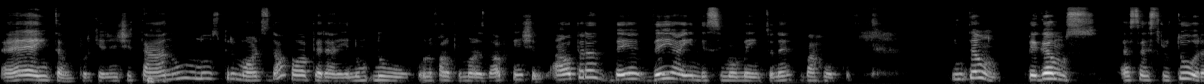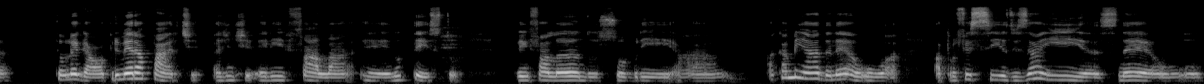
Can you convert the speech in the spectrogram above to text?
É, então, porque a gente está no, nos primórdios da ópera. E no, no, quando eu falo primórdios da ópera, a, gente, a ópera veio, veio aí nesse momento, né? Barroco. Então, pegamos essa estrutura. Então, legal. A primeira parte, a gente, ele fala é, no texto, vem falando sobre a, a caminhada, né? O, a, a profecia de Isaías, né? O,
